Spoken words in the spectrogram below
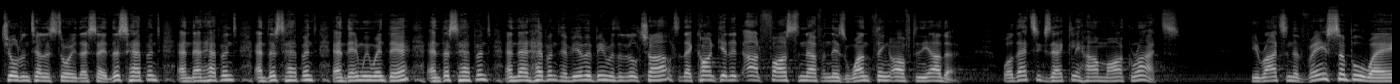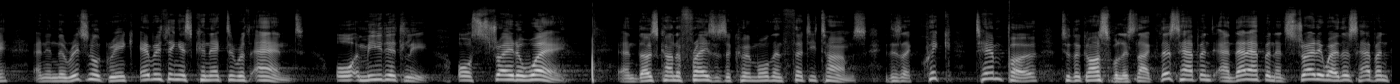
children tell a story, they say, This happened, and that happened, and this happened, and then we went there, and this happened, and that happened. Have you ever been with a little child? They can't get it out fast enough, and there's one thing after the other. Well, that's exactly how Mark writes. He writes in a very simple way, and in the original Greek, everything is connected with and, or immediately, or straight away. And those kind of phrases occur more than 30 times. There's a quick tempo to the gospel. It's like this happened, and that happened, and straight away this happened,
